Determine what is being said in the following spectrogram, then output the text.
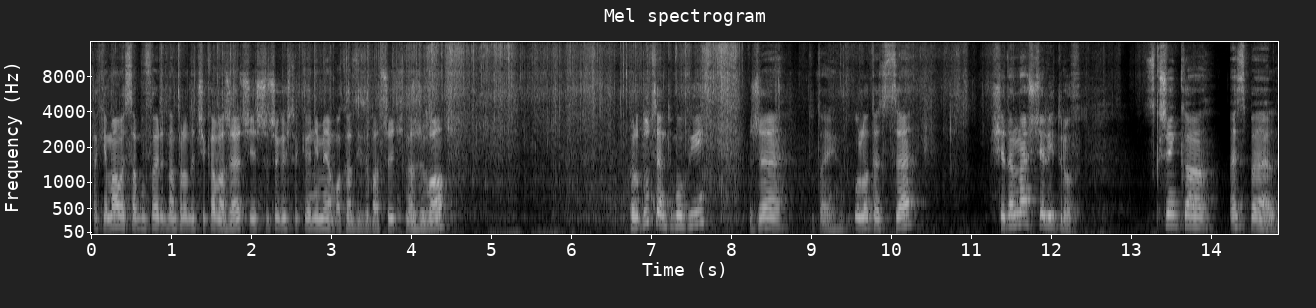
Takie małe subwoofery, naprawdę ciekawa rzecz. Jeszcze czegoś takiego nie miałem okazji zobaczyć na żywo. Producent mówi, że tutaj w uloteczce 17 litrów. Skrzynka SPL.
